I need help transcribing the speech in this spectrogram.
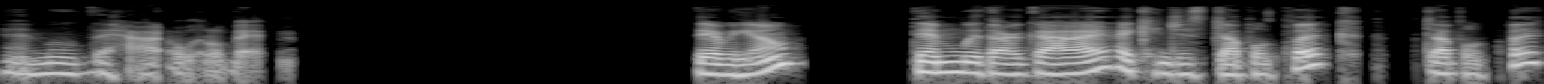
and move the hat a little bit. There we go. Then with our guy, I can just double click, double click,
